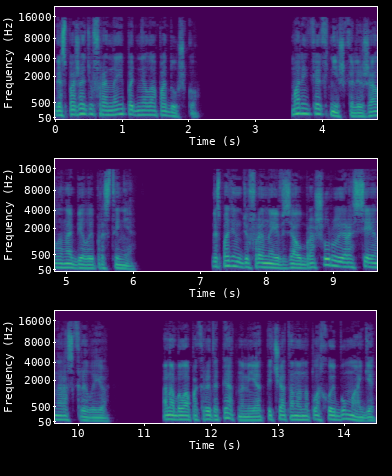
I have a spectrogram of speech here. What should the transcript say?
госпожа Дюфрене подняла подушку. Маленькая книжка лежала на белой простыне. Господин Дюфрене взял брошюру и рассеянно раскрыл ее. Она была покрыта пятнами и отпечатана на плохой бумаге,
